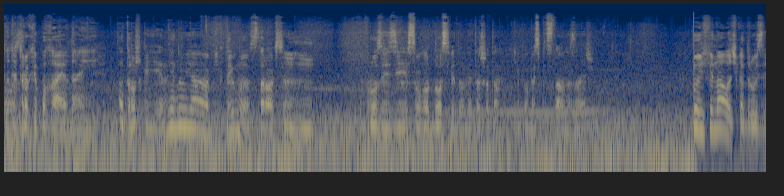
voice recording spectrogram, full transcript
То Ну, ти трохи похаяв, да? І... Та трошки є. Ні, ну я об'єктивно старався Мгм. в розрізі свого досвіду, не те, що там, типу, безпідставно, знаєш. Ну і фіналочка, друзі.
